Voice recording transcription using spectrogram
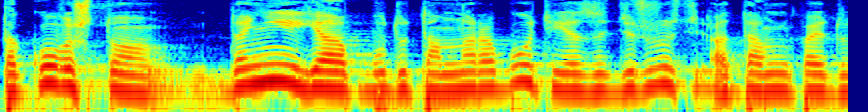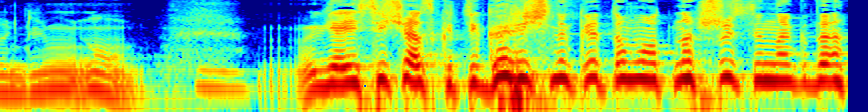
такого, что, да не, я буду там на работе, я задержусь, а там не пойду. Ну, я и сейчас категорично к этому отношусь иногда.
